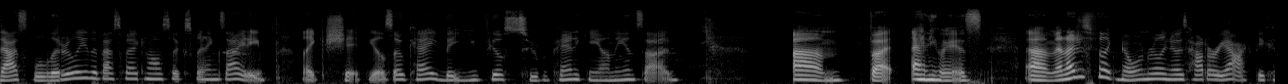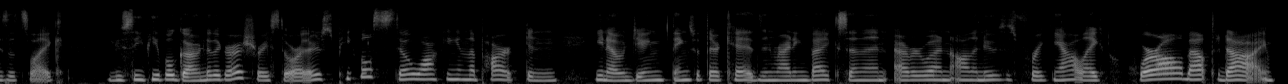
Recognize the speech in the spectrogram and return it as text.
that's literally the best way I can also explain anxiety. Like shit feels okay, but you feel super panicky on the inside. Um, but anyways, um, and I just feel like no one really knows how to react because it's like you see people going to the grocery store. There's people still walking in the park and you know, doing things with their kids and riding bikes, and then everyone on the news is freaking out like we're all about to die.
